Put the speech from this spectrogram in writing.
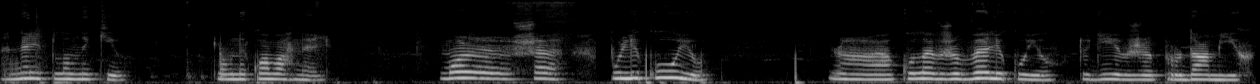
Гниль плавників. Плавникова гниль. Може, ще полікую. А, коли вже вилікую, тоді вже продам їх.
